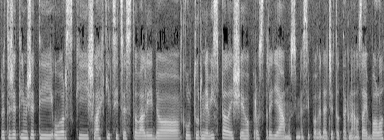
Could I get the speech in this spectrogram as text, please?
pretože tým, že tí uhorskí šlachtici cestovali do kultúrne vyspelejšieho prostredia, musíme si povedať, že to tak naozaj bolo,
